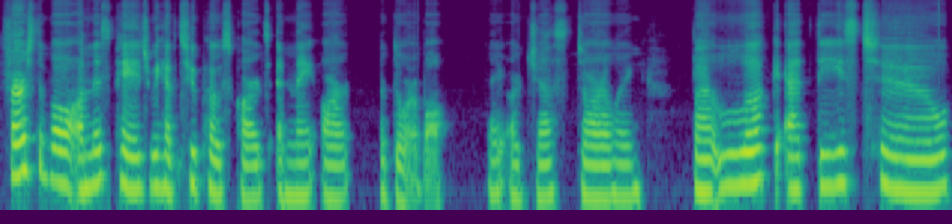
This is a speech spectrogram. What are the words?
First of all, on this page, we have two postcards, and they are adorable. They are just darling. But look at these two.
